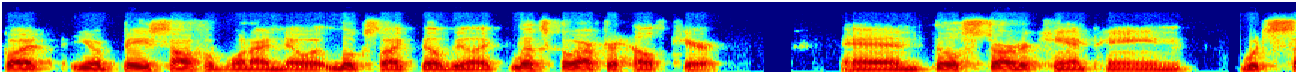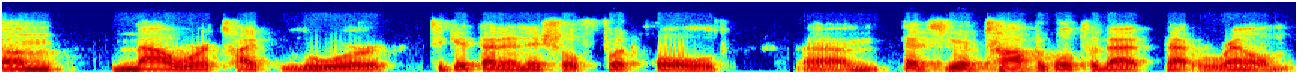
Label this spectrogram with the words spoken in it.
but you know, based off of what I know, it looks like they'll be like, let's go after healthcare, and they'll start a campaign with some malware type lure to get that initial foothold. Um, that's you know topical to that that realm.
